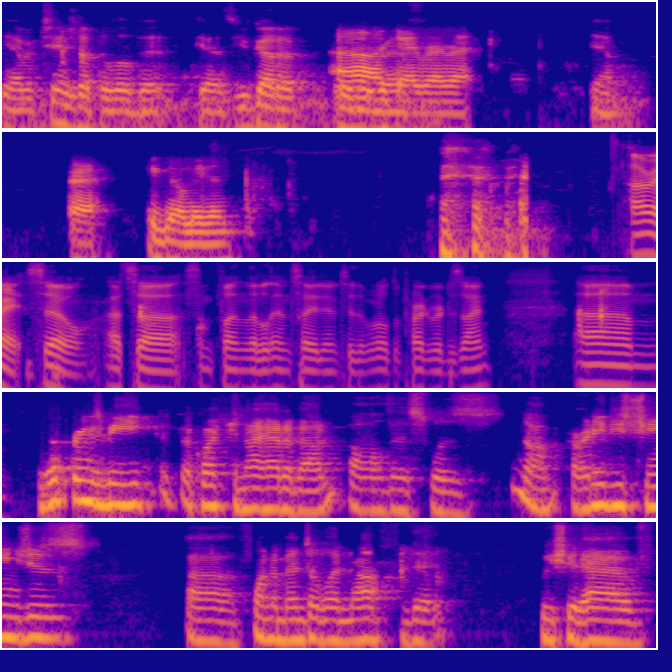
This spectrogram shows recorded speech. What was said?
Yeah, we've changed it up a little bit because you've got a. Ah, okay, right, right. Yeah. Uh, ignore me then. All right, so that's uh, some fun little insight into the world of hardware design. Um, That brings me, the question I had about all this was, um, are any of these changes uh, fundamental enough that we should have,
